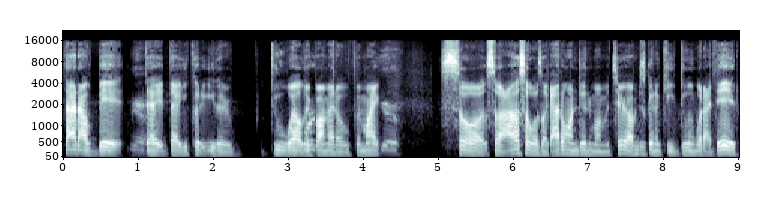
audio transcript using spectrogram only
thought out bit Yeah. that that you could either do well or bomb at an open mic. yeah. So so I also was like I don't want to do any more material. I'm just gonna keep doing what I did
